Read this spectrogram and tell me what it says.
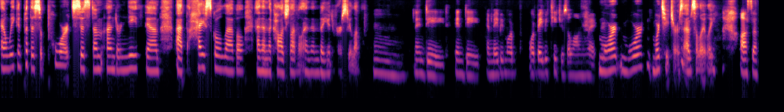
and we can put the support system underneath them at the high school level and then the college level and then the university level. Mm, indeed, indeed. And maybe more more baby teachers along the way. Right? More, more, more teachers. Absolutely. awesome.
